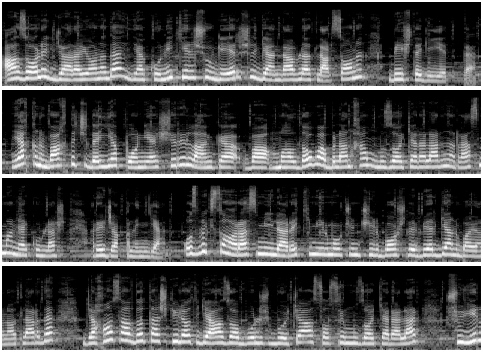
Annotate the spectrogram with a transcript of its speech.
a'zolik jarayonida yakuniy kelishuvga erishilgan davlatlar soni beshtaga yetdi. Yaqin vaqt ichida yaponiya shri lanka va moldova bilan ham muzokaralarni rasman yakunlash reja qilingan. O'zbekiston rasmiylari 2023 yil boshida bergan bayonotlarida jahon savdo tashkilotiga a'zo bo'lish bo'yicha asosiy muzokaralar shu yil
